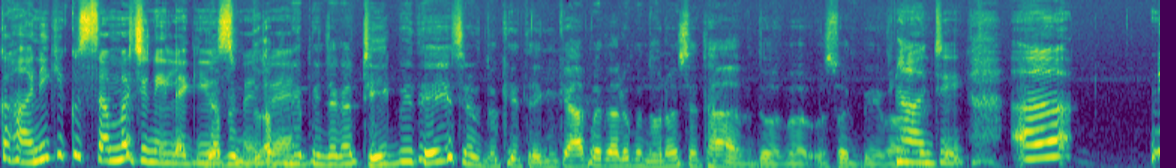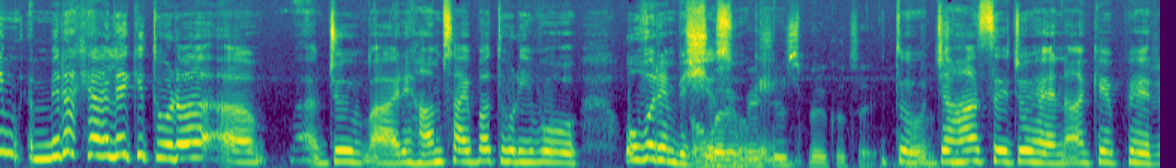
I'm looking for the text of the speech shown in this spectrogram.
कहानी की कुछ समझ नहीं लगी उसमें जो अपनी अपनी जगह ठीक भी थे ये सिर्फ़ दुखी थे? क्योंकि आपका ताल्लुक दोनों से था उस वक्त भी हाँ जी। नहीं मेरा ख्याल है कि थोड़ा जो रेहम साहिबा थोड़ी वो ओवर एम्बिशियस हो गई। बिल्कुल सही तो जहाँ से जो है ना कि फिर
